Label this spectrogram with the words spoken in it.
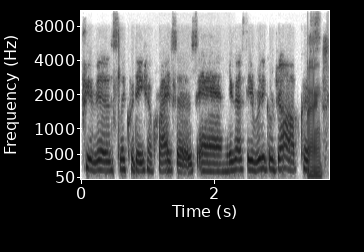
previous liquidation crisis, and you guys did a really good job because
